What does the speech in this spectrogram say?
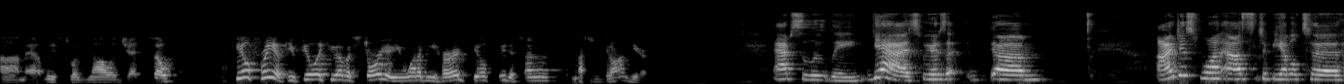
um, at least to acknowledge it. So feel free if you feel like you have a story or you want to be heard. Feel free to send us a message. Get on here. Absolutely, yes. Because um, I just want us to be able to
